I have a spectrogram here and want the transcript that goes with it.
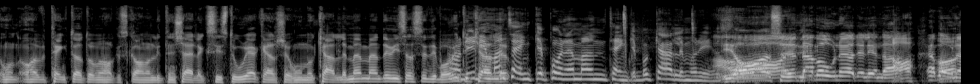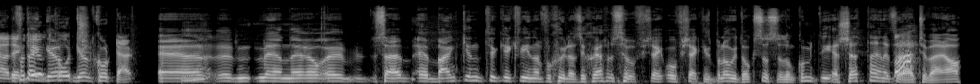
hon, hon tänkte att de ska ha någon liten kärlekshistoria kanske hon och Kalle men, men det visade sig det var ju Ja, inte det är det Kalle. man tänker på när man tänker på Kalle Moraeus. Ja, Ja, alltså- den där var onödig Linda. Ja, den var ja, onödig. du får ta Gult gult kort. Gult kort där. Eh, Men eh, eh, så här, banken tycker kvinnan får skylla sig själv och försäkringsbolaget också så de kommer inte ersätta henne för Va? det här tyvärr. Ja.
